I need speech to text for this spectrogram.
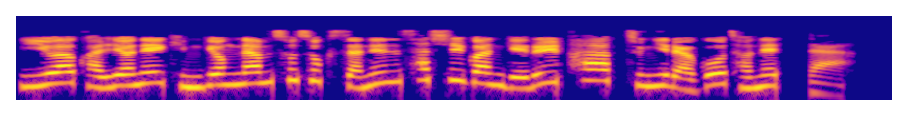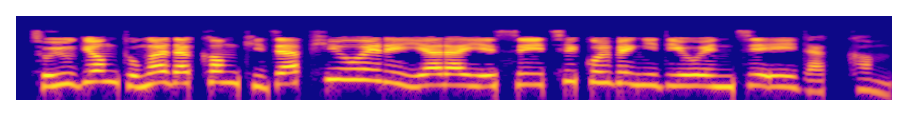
이와 관련해 김경남 소속사는 사실관계를 파악 중이라고 전했다. 조유경 동아닷컴 기자 POLERISE 7골뱅이 DONGA.com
